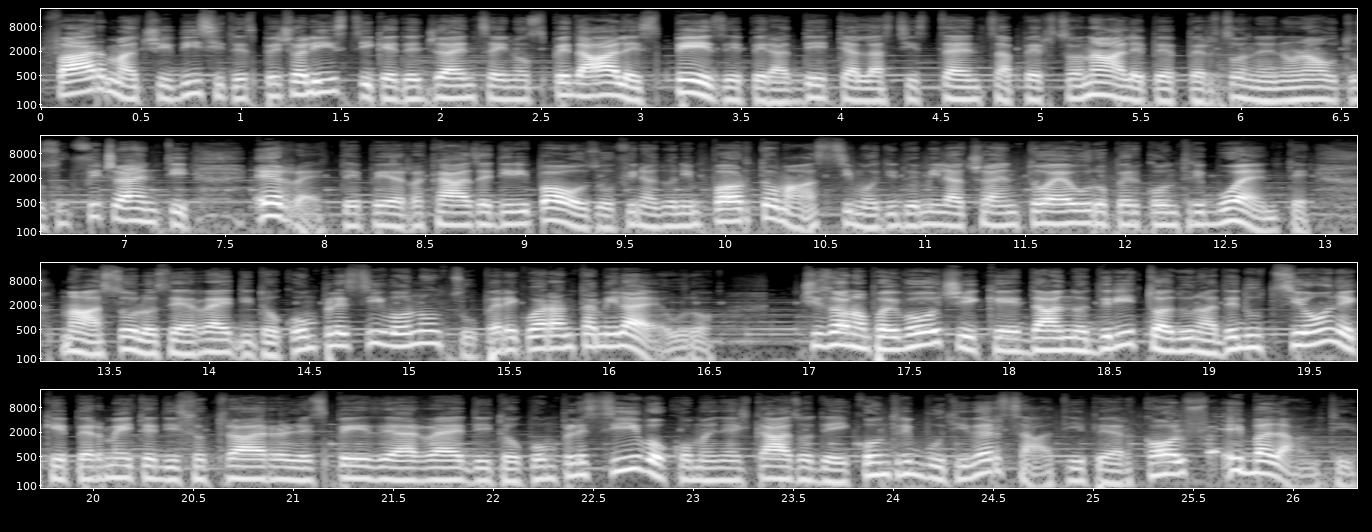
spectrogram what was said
farmaci, visite specialistiche, degenza in ospedale, spese per addetti all'assistenza personale per persone non autosufficienti e rette per case di riposo fino ad un importo massimo di 2.100 euro per contribuente, ma solo se il reddito complessivo non supera per i 40.000 euro. Ci sono poi voci che danno diritto ad una deduzione che permette di sottrarre le spese al reddito complessivo, come nel caso dei contributi versati per colf e badanti.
